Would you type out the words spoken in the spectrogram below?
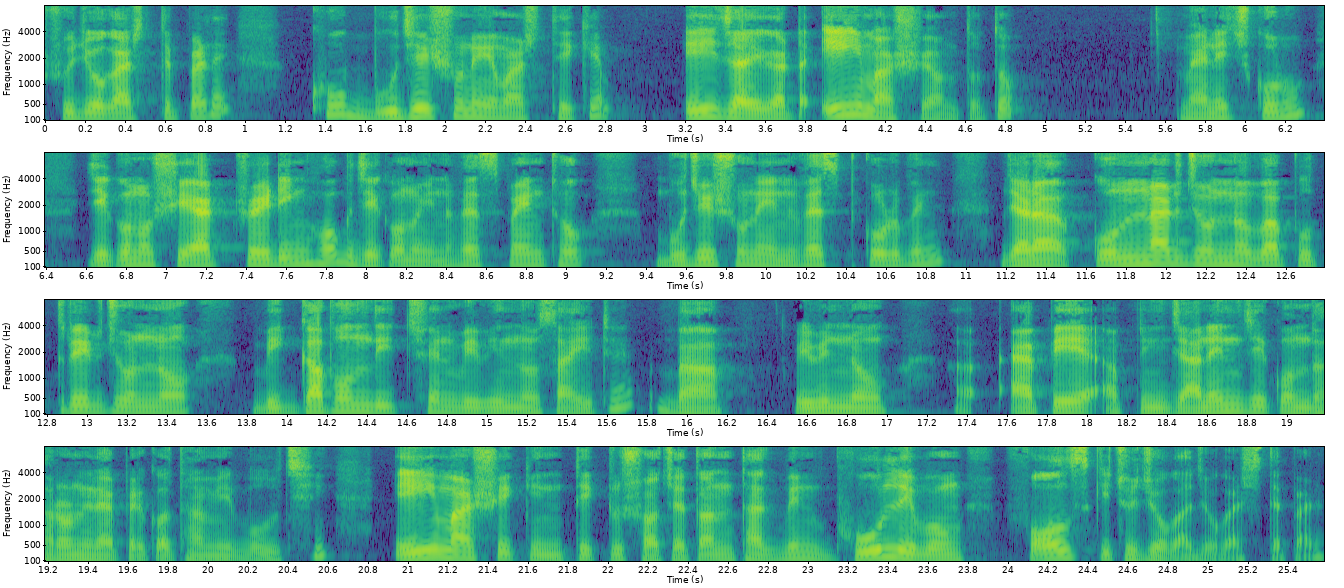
সুযোগ আসতে পারে খুব বুঝে শুনে এ মাস থেকে এই জায়গাটা এই মাসে অন্তত ম্যানেজ করুন যে কোনো শেয়ার ট্রেডিং হোক যে কোনো ইনভেস্টমেন্ট হোক বুঝে শুনে ইনভেস্ট করবেন যারা কন্যার জন্য বা পুত্রের জন্য বিজ্ঞাপন দিচ্ছেন বিভিন্ন সাইটে বা বিভিন্ন অ্যাপে আপনি জানেন যে কোন ধরনের অ্যাপের কথা আমি বলছি। এই মাসে কিন্তু একটু সচেতন থাকবেন, ভুল এবং ফলস কিছু যোগাযোগ আসতে পারে।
